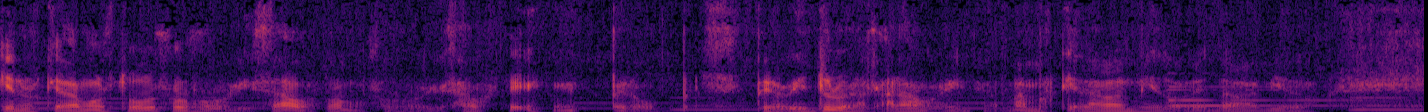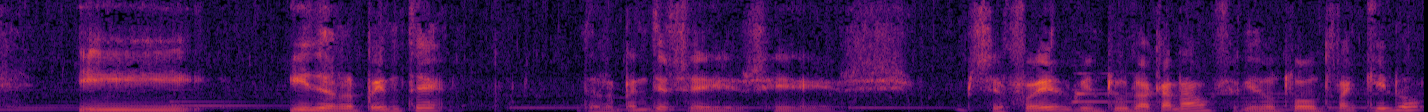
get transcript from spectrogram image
que nos quedamos todos horrorizados, vamos, horrorizados, pero, pero bien tú lo ganado, ¿eh? vamos, que daba miedo, ¿eh? daba miedo. Y, y de repente, de repente se, se, se fue el viento huracanado, se quedó todo tranquilo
